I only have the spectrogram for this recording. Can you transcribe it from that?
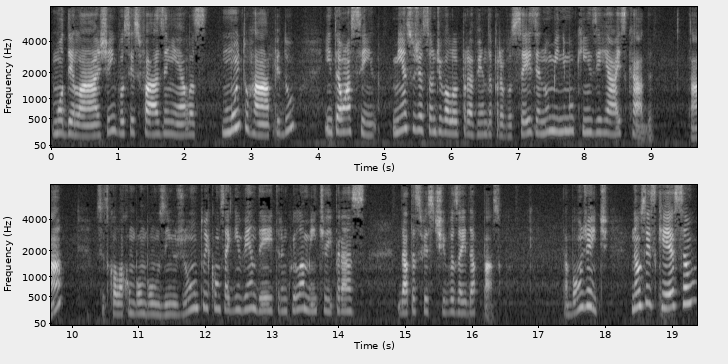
modelagem, vocês fazem elas muito rápido. Então, assim, minha sugestão de valor para venda para vocês é no mínimo 15 reais cada, tá? Vocês colocam um bombonzinho junto e conseguem vender tranquilamente aí para as datas festivas aí da Páscoa. Tá bom, gente? Não se esqueçam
